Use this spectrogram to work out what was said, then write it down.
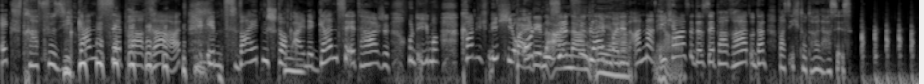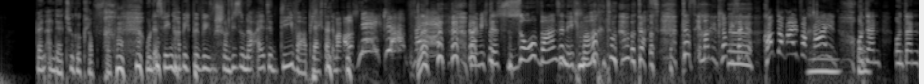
extra für Sie ganz separat im zweiten Stock eine ganze Etage. Und ich immer, kann ich nicht hier Bei unten den sitzen anderen, bleiben ja. bei den anderen? Ich hasse das separat. Und dann, was ich total hasse, ist, wenn an der Tür geklopft wird. Und deswegen habe ich schon wie so eine alte Diva, vielleicht dann immer raus, nicht klopfen! Weil mich das so wahnsinnig macht, dass das immer geklopft wird. Ich sage, komm doch einfach rein! Und dann, und dann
